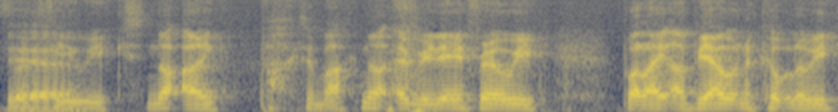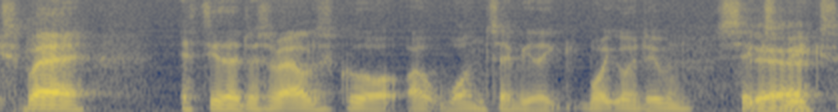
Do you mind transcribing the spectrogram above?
for Yeah. a few weeks. Not like back to back, not every day for a week, but like I'll be out in a couple of weeks where it's either just right. I'll just go out once every like what you're doing six Yeah. weeks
